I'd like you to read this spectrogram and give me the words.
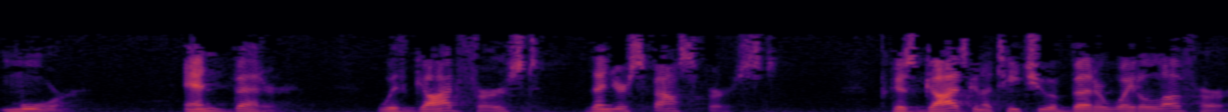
more and better with God first than your spouse first. Because God's going to teach you a better way to love her.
